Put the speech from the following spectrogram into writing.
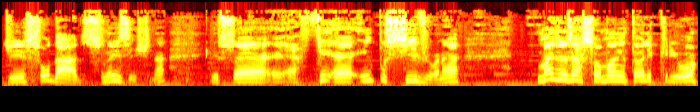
de soldados. Isso não existe, né? Isso é, é, fi- é impossível, né? Mas o exército romano, então, ele criou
